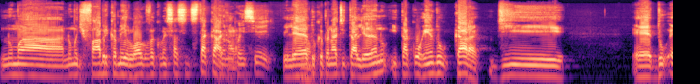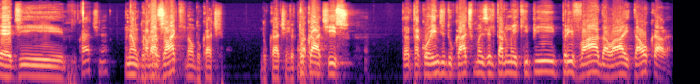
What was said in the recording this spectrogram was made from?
numa numa de fábrica meio logo vai começar a se destacar, eu não cara. conhecia ele. Ele é do campeonato italiano e tá correndo, cara, de é, do, é de Ducati, né? não, Ducati. Kawasaki, Não, Ducati. Ducati V4. Ducati isso. Tá, tá correndo de Ducati, mas ele tá numa equipe privada lá e tal, cara.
